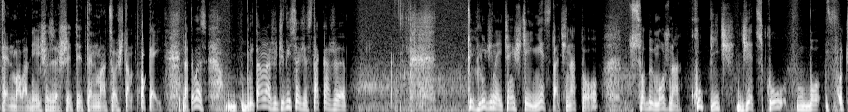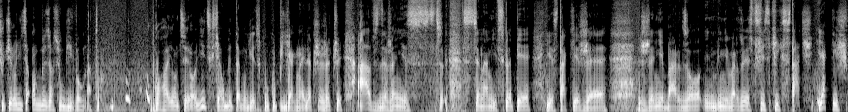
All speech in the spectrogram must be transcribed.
ten ma ładniejsze zeszyty, ten ma coś tam, okej. Okay. Natomiast brutalna rzeczywistość jest taka, że tych ludzi najczęściej nie stać na to, co by można kupić dziecku, bo w odczuciu rodzica on by zasługiwał na to kochający rodzic chciałby temu dziecku kupić jak najlepsze rzeczy, a w zdarzenie z, z cenami w sklepie jest takie, że, że nie, bardzo, nie bardzo jest wszystkich stać. Jakieś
